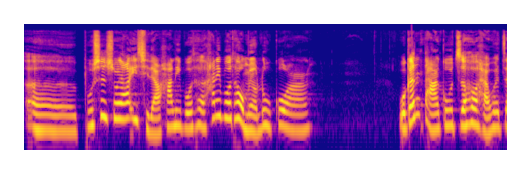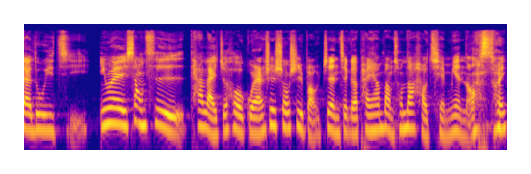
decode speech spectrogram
呃，不是说要一起聊哈利波特，哈利波特我没有录过啊。我跟达姑之后还会再录一集，因为上次他来之后，果然是收视保证，整个排行榜冲到好前面哦，所以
